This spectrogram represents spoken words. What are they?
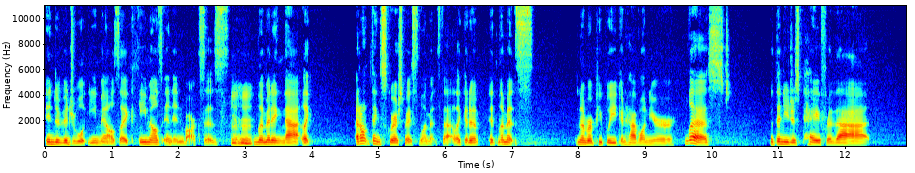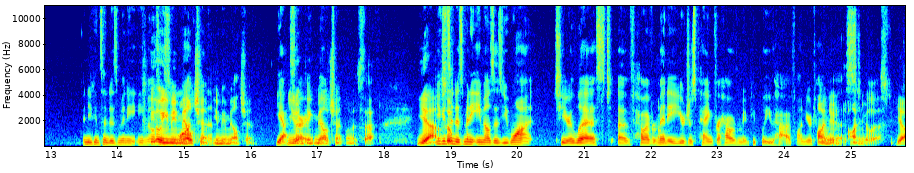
individual emails, like emails in inboxes. mhm. Limiting that, like I don't think Squarespace limits that. Like it it limits the number of people you can have on your list, but then you just pay for that, and you can send as many emails. Oh, as you mean want Mailchimp? You mean Mailchimp? yeah, You sorry, don't think Mailchimp limits that? Yeah. You can so, send as many emails as you want to your list of however many. You're just paying for however many people you have on your on your list. on your list. Yeah.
